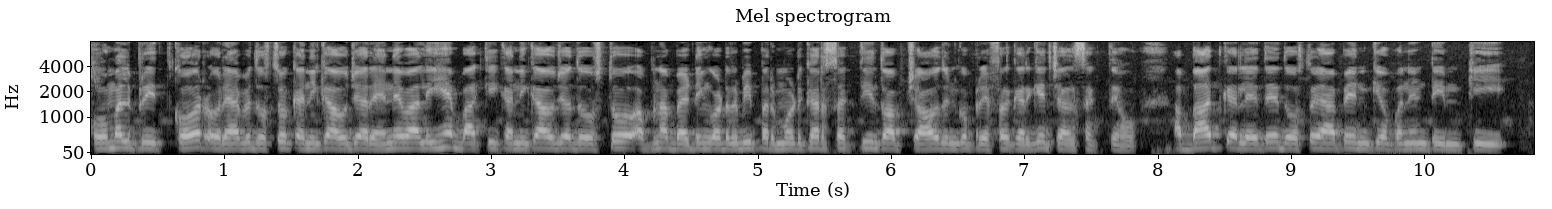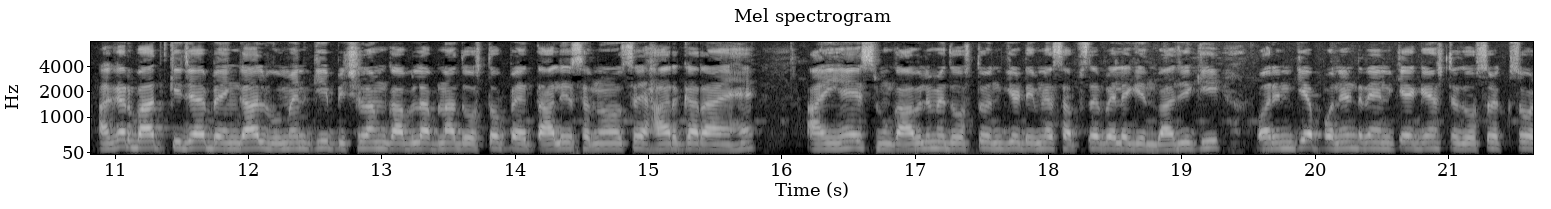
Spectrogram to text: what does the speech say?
कोमलप्रीत कौर और यहाँ पे दोस्तों कनिका ओझा रहने वाली हैं। बाकी कनिका ओझा दोस्तों अपना बैटिंग ऑर्डर भी प्रमोट कर सकती हैं तो आप चाहो तो इनको प्रेफर करके चल सकते हो। अब बात कर लेते हैं दोस्तों यहाँ पे इनके ओपोनेंट टीम की। अगर बात की जाए बंगाल वुमेन की, पिछला मुकाबला अपना दोस्तों पैंतालीस रनों से हार कर आए हैं, आई हैं। इस मुकाबले में दोस्तों इनकी टीम ने सबसे पहले गेंदबाजी की और इनके अपोनेंट ने इनके अगेंस्ट दो सौ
